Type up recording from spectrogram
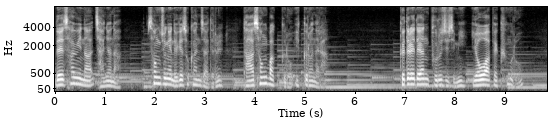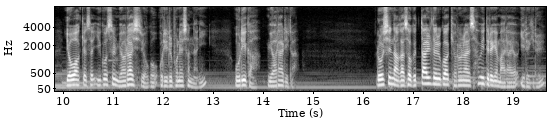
내 사위나 자녀나 성중에 내게 속한 자들을 다 성 밖으로 이끌어내라. 그들에 대한 부르짖음이 여호와 앞에 크므로 여호와께서 이곳을 멸하시려고 우리를 보내셨나니 우리가 멸하리라. 롯이 나가서 그 딸들과 결혼할 사위들에게 말하여 이르기를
